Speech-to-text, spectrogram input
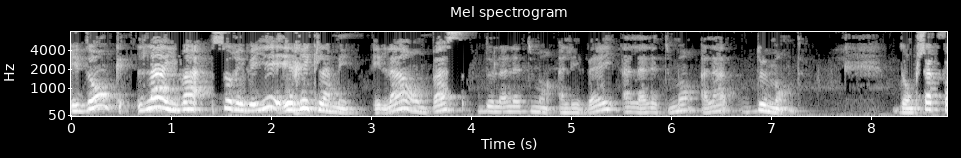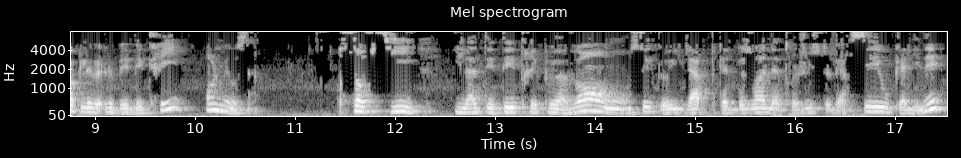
Et donc là, il va se réveiller et réclamer. Et là, on passe de l'allaitement à l'éveil à l'allaitement à la demande. Donc chaque fois que le, bébé crie, on le met au sein. Sauf si il a tété très peu avant, on sait qu'il a peut-être besoin d'être juste versé ou câliné.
